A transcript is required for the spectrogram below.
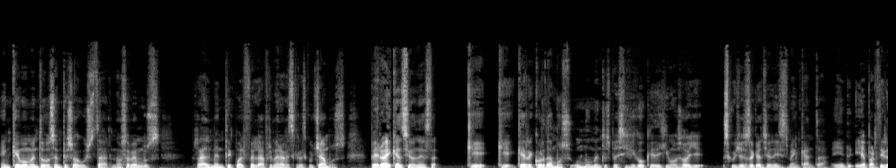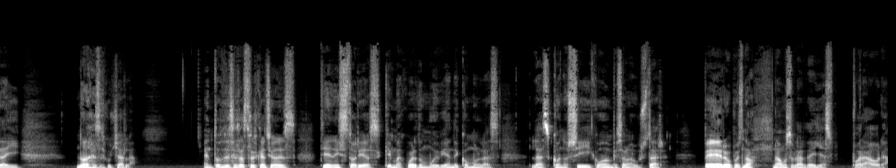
en qué momento nos empezó a gustar. No sabemos realmente cuál fue la primera vez que la escuchamos. Pero hay canciones que, que, que recordamos un momento específico que dijimos, oye, escuchas esa canción y dices, me encanta. Y, a partir de ahí, no dejas de escucharla. Entonces esas tres canciones tienen historias que me acuerdo muy bien de cómo las, las conocí y cómo me empezaron a gustar. Pero pues no, no vamos a hablar de ellas por ahora.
